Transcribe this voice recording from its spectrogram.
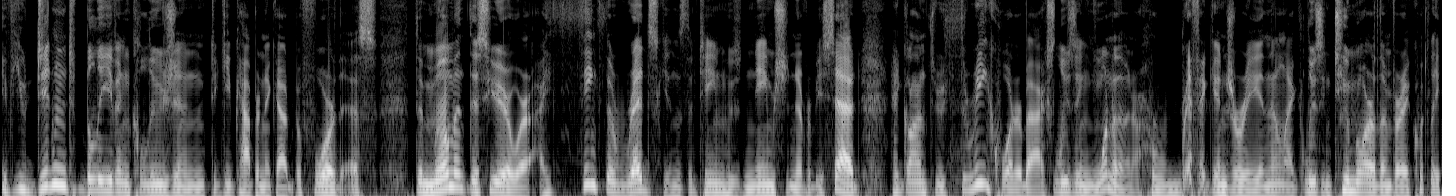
if you didn't believe in collusion to keep Kaepernick out before this, the moment this year where I think the Redskins, the team whose name should never be said, had gone through three quarterbacks, losing one of them in a horrific injury, and then like losing two more of them very quickly.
